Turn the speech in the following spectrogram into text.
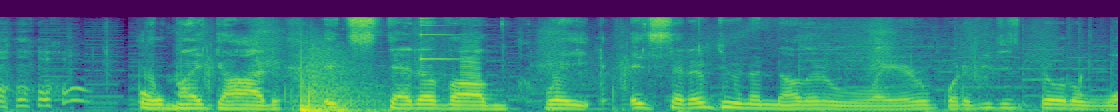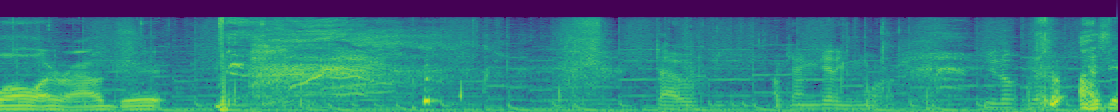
Oh my god! Instead of um, wait, instead of doing another layer, what if you just build a wall around it? that would be. Okay, I'm getting more. You know, I say,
